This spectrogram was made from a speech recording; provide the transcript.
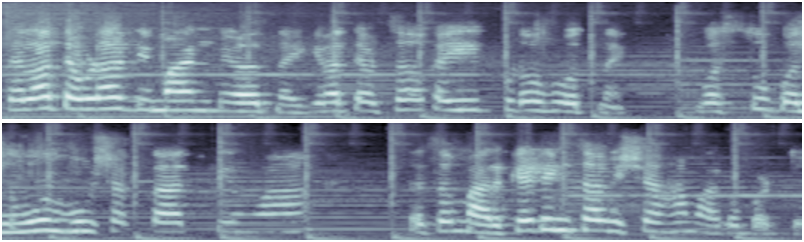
त्याला तेवढा डिमांड मिळत नाही किंवा त्याचं काही पुढं होत नाही. वस्तू बनवून होऊ शकतात किंवा त्याचं मार्केटिंगचा विषय हा मागं पडतो.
